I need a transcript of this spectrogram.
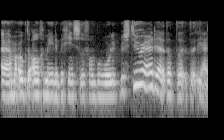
eh, maar ook de algemene beginselen van behoorlijk bestuur. Hè, dat, ja,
